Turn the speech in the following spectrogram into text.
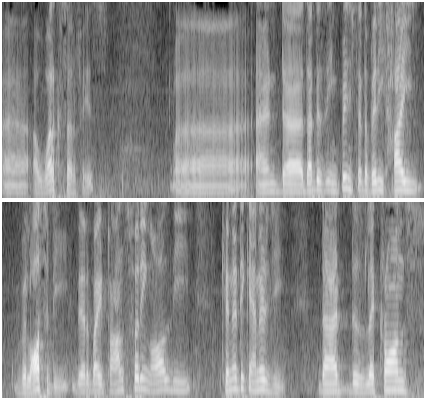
uh, a work surface uh, and uh, that is impinged at a very high velocity thereby transferring all the kinetic energy that these electrons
